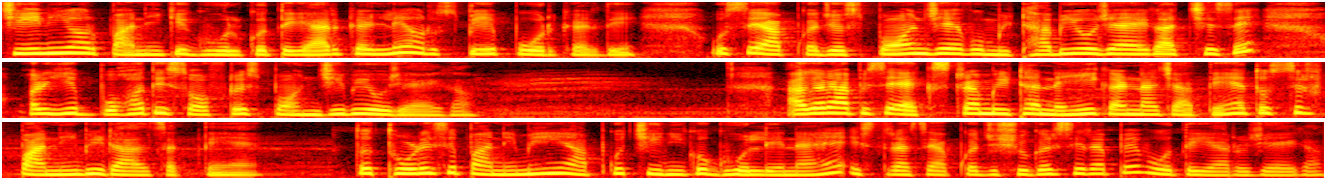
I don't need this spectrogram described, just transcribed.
चीनी और पानी के घोल को तैयार कर लें और उस पर पोर कर दें। उससे आपका जो स्पॉन्ज है वो मीठा भी हो जाएगा अच्छे से और ये बहुत ही सॉफ्ट और स्पॉन्जी भी हो जाएगा। अगर आप इसे एक्स्ट्रा मीठा नहीं करना चाहते हैं तो सिर्फ़ पानी भी डाल सकते हैं। तो थोड़े से पानी में ही आपको चीनी को घोल लेना है। इस तरह से आपका जो शुगर सिरप है वो तैयार हो जाएगा।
